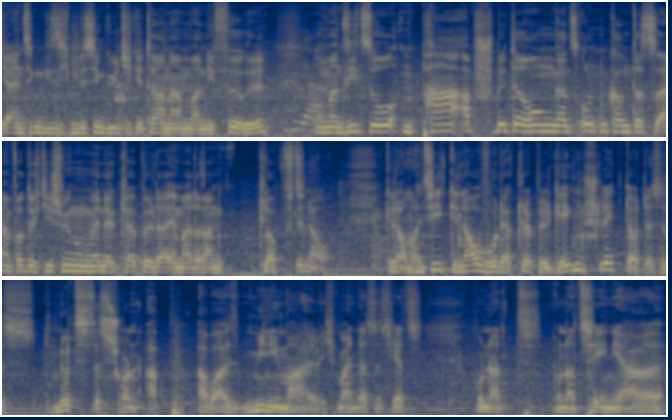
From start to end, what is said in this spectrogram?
Die einzigen, die sich ein bisschen gütig getan haben, waren die Vögel. Ja. Und man sieht so ein paar Absplitterungen. Ganz unten kommt das einfach durch die Schwingung, wenn der Klöppel da immer dran klopft. Genau. Genau, man sieht genau, wo der Klöppel gegenschlägt. Dort ist es, nutzt es schon ab, aber minimal. Ich meine, das ist jetzt 100, 110 Jahre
